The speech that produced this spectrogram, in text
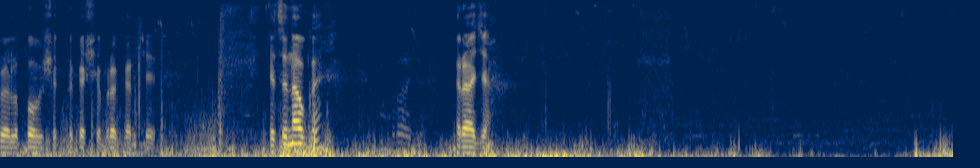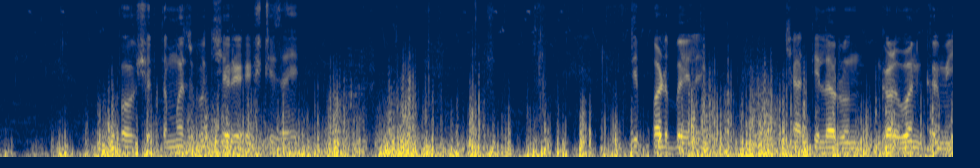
खुराला पाहू शकता कशा प्रकारचे. आहेत याचं नाव काय? राजा. राजा. पाहू शकता मजबूत शरीर एष्टीज आहे तिप्पट बैल आहे छातीला रुंद गळवण कमी.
